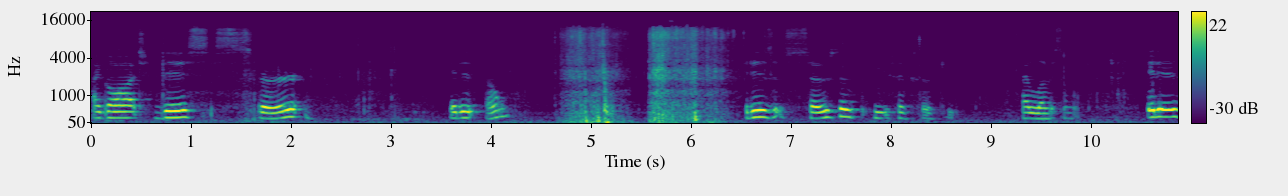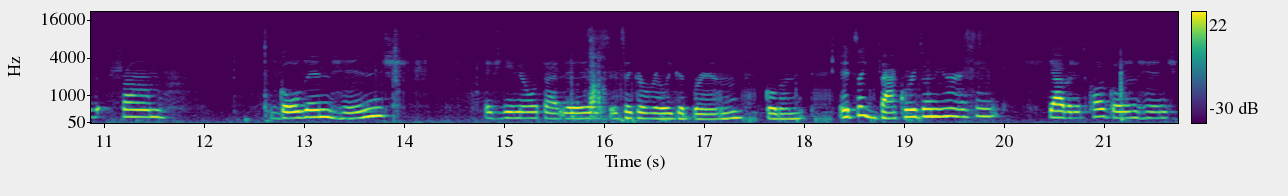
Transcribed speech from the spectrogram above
I got this skirt. It is oh it is so, so cute. So, so cute. I love it so much. It is from Golden Hinge. If you know what that is, it's like a really good brand. Golden. It's like backwards on here, I think. Yeah, but it's called Golden Hinge.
